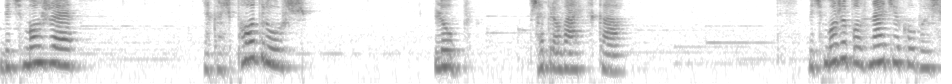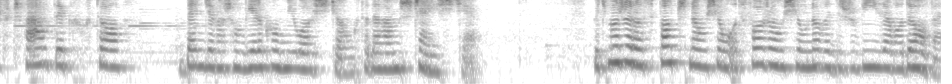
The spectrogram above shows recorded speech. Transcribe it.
być może jakaś podróż lub przeprowadzka. Być może poznacie kogoś w czwartek, kto będzie Waszą wielką miłością, kto da Wam szczęście. Być może rozpoczną się, otworzą się nowe drzwi zawodowe,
